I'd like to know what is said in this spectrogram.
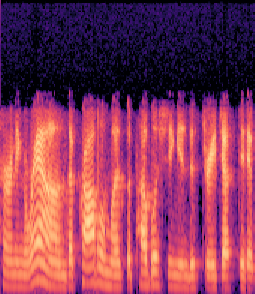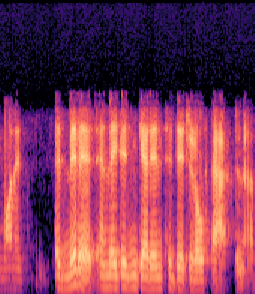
turning around. The problem was the publishing industry just didn't want to admit it and they didn't get into digital fast enough.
